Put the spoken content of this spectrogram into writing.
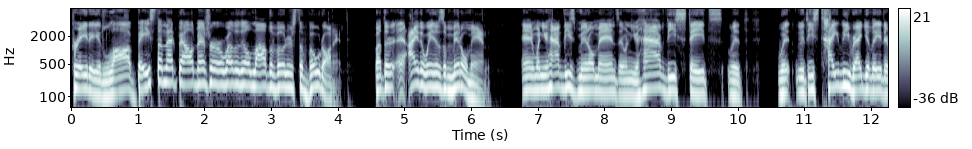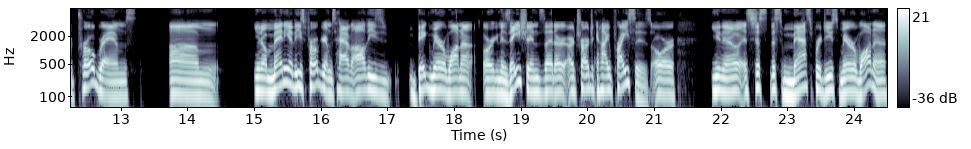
create a law based on that ballot measure or whether they'll allow the voters to vote on it. But there, either way, there's a middleman. And when you have these middlemans and when you have these states with with with these tightly regulated programs, um, you know, many of these programs have all these big marijuana organizations that are, are charging high prices, or you know, it's just this mass produced marijuana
